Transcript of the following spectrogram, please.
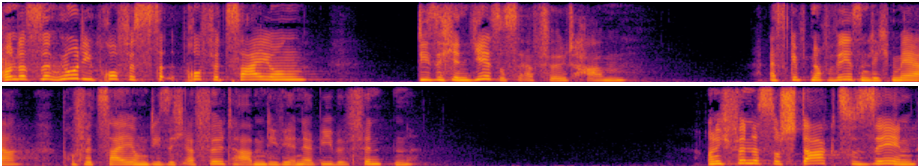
Und es sind nur die Prophezeiungen, die sich in Jesus erfüllt haben. Es gibt noch wesentlich mehr Prophezeiungen, die sich erfüllt haben, die wir in der Bibel finden. Und ich finde es so stark zu sehen,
